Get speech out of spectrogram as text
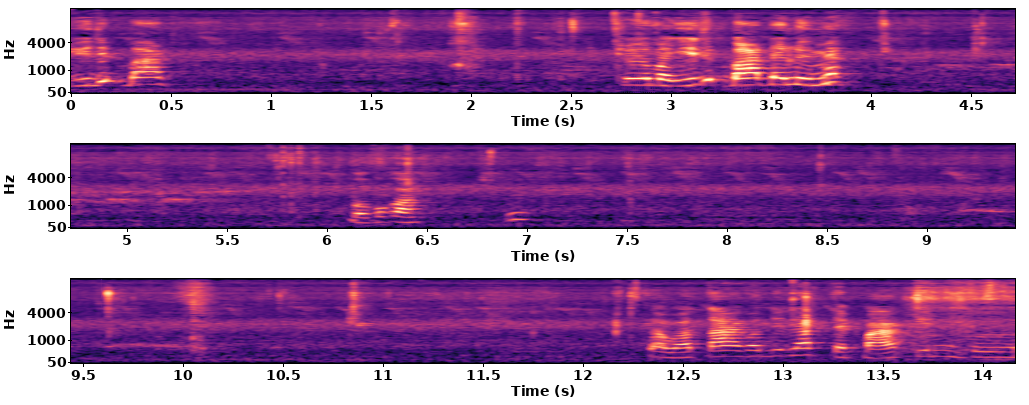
ยี่สิบบาทซื้อมายี่สิ บาทได้เลยไหมบอกไปก่อนแต่ว่าตาก็ได้รับแต่ปลากินเพื่อ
